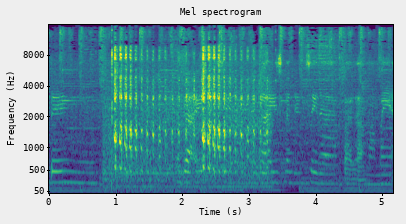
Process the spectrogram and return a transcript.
venue nag-aayos na sila. Nag-aayos na din sila para mamaya.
